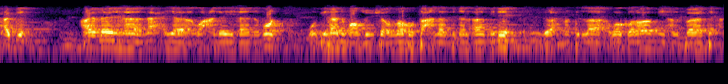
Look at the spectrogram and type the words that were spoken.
حق عليها نحيا وعليها نموت. وبها نبعث إن شاء الله تعالى من الآمنين برحمة الله وكرام الفاتحة.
